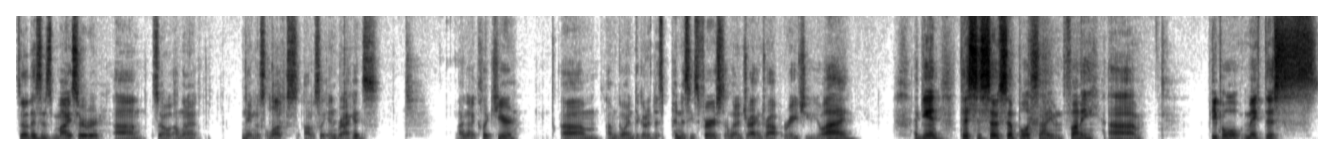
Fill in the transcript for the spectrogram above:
So this is my server. Um, so I'm going to name this Lux, obviously in brackets. I'm going to click here. Um, I'm going to go to dependencies first. I'm going to drag and drop Rage UI. Again, this is so simple, it's not even funny. Um, people make this,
